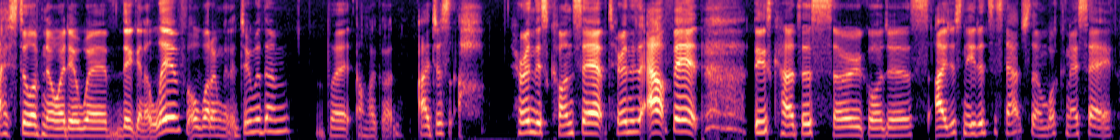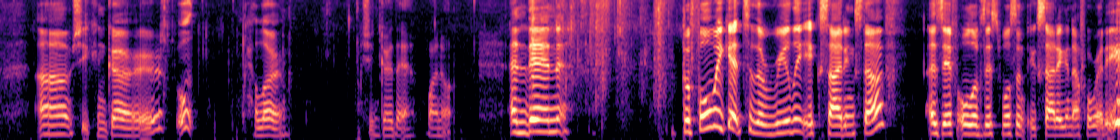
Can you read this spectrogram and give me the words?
I still have no idea where they're going to live or what I'm going to do with them. But oh my god, I just, oh, her in this concept, her in this outfit, these cards are so gorgeous. I just needed to snatch them. What can I say? Um, she can go, oh, hello. She can go there. Why not? And then before we get to the really exciting stuff, as if all of this wasn't exciting enough already,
